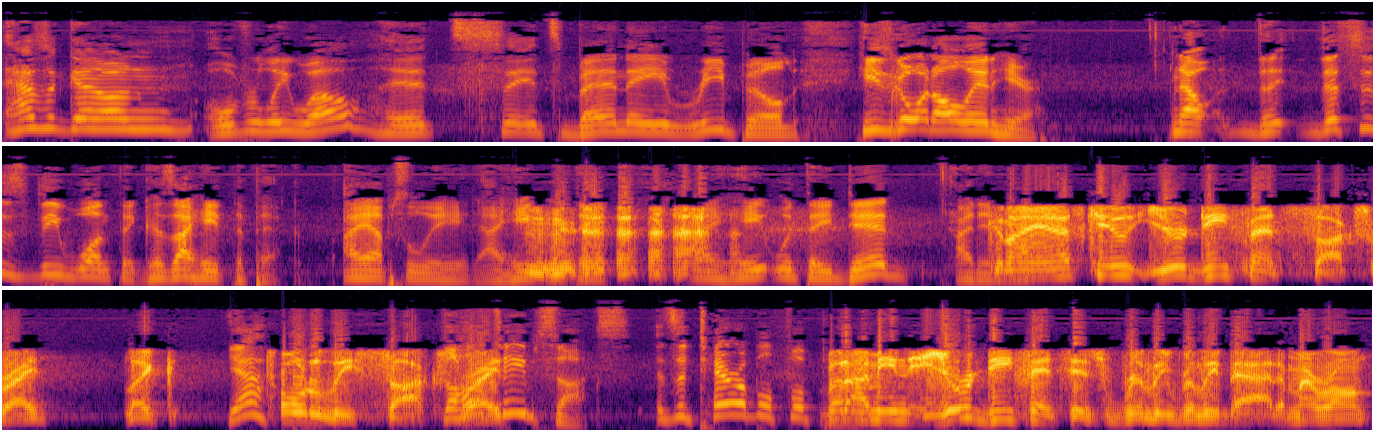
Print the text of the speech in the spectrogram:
hasn't gone overly well. It's it's been a rebuild. He's going all in here. Now, the, this is the one thing because I hate the pick. I absolutely hate it. I hate what they, I hate what they did. I didn't. Can I ask you? Your defense sucks, right? Like, yeah, totally sucks. The whole right? team sucks. It's a terrible football. But I mean, your defense is really, really bad. Am I wrong?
